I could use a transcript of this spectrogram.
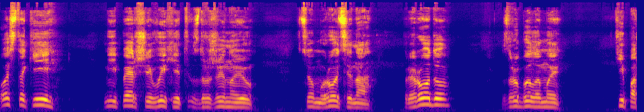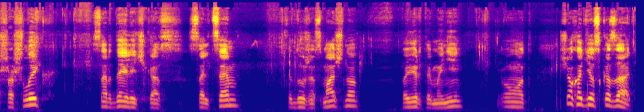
Ось такий мій перший вихід з дружиною в цьому році на природу. Зробили ми типа шашлик, сарделічка з сальцем. Це дуже смачно, повірте мені. От. Що хотів сказати.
